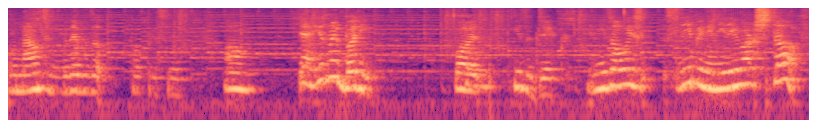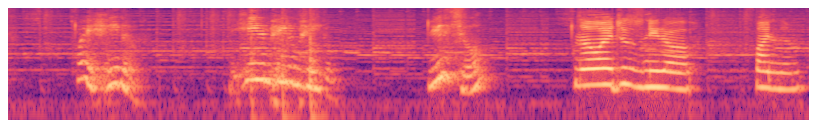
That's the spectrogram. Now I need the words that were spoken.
or mountain, whatever the fuck this is. Um, yeah, he's my buddy. But he's a dick, and he's always sleeping and eating our stuff. That's why I hate him. I hate him, hate him, hate him. You need to kill him. No, I just need to find them.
